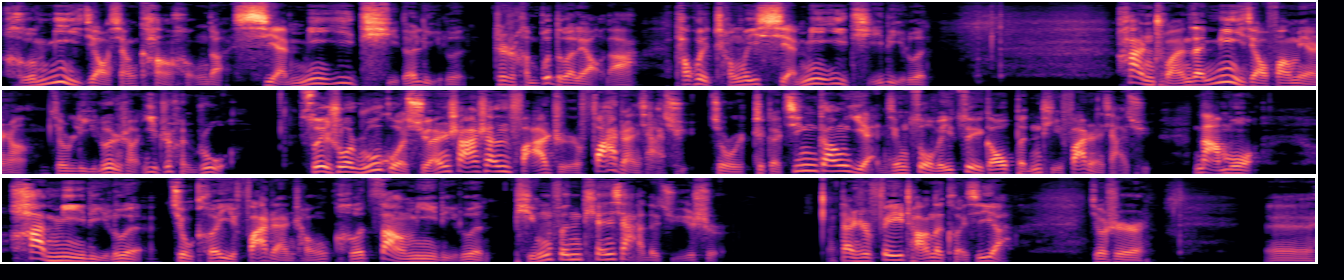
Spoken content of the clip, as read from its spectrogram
和密教相抗衡的显密一体的理论，这是很不得了的啊！它会成为显密一体理论。汉传在密教方面上，就是理论上一直很弱，所以说，如果玄沙山法旨发展下去，就是这个金刚眼睛作为最高本体发展下去，那么。汉密理论就可以发展成和藏密理论平分天下的局势，但是非常的可惜啊，就是，呃，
